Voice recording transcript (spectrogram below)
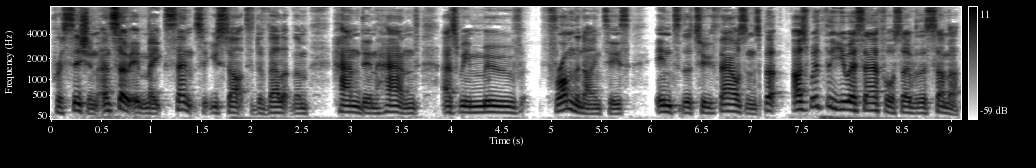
precision. And so it makes sense that you start to develop them hand in hand as we move from the 90s into the 2000s. But I was with the US Air Force over the summer,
